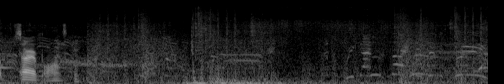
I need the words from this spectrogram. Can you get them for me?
Oh, sorry, Polonsky. We got snipers in the trees!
